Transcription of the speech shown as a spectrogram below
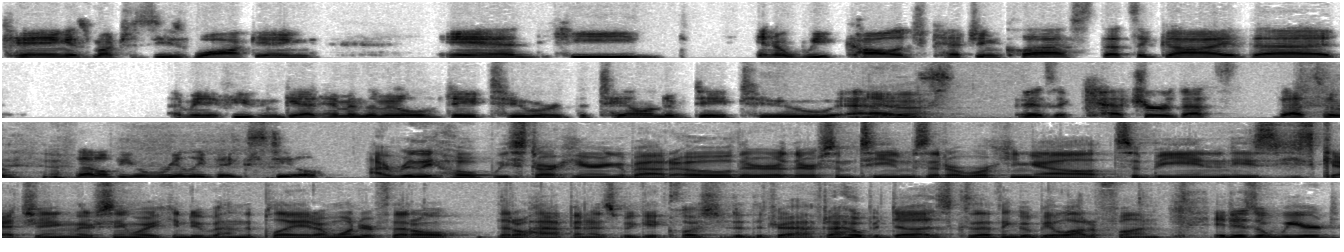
Kang as much as he's walking. And he, in a weak college catching class, that's a guy that, I mean, if you can get him in the middle of day two or the tail end of day two as yeah. as a catcher, that's that's a that'll be a really big steal. I really hope we start hearing about oh there there are some teams that are working out Sabin and he's he's catching they're seeing what he can do behind the plate. I wonder if that'll that'll happen as we get closer to the draft. I hope it does because I think it'll be a lot of fun. It is a weird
